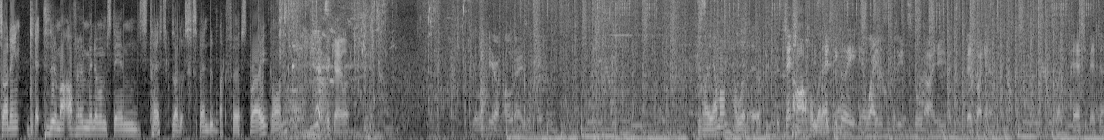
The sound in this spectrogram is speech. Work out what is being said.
So I didn't get to do my other minimum stands test because I got suspended like first break on. Michaela. You're lucky you're on holidays. I am on holiday. Because Part holidays now. technically, in a way, this is meant to be a school night. and You've been to bed by now. Like, past your bedtime.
